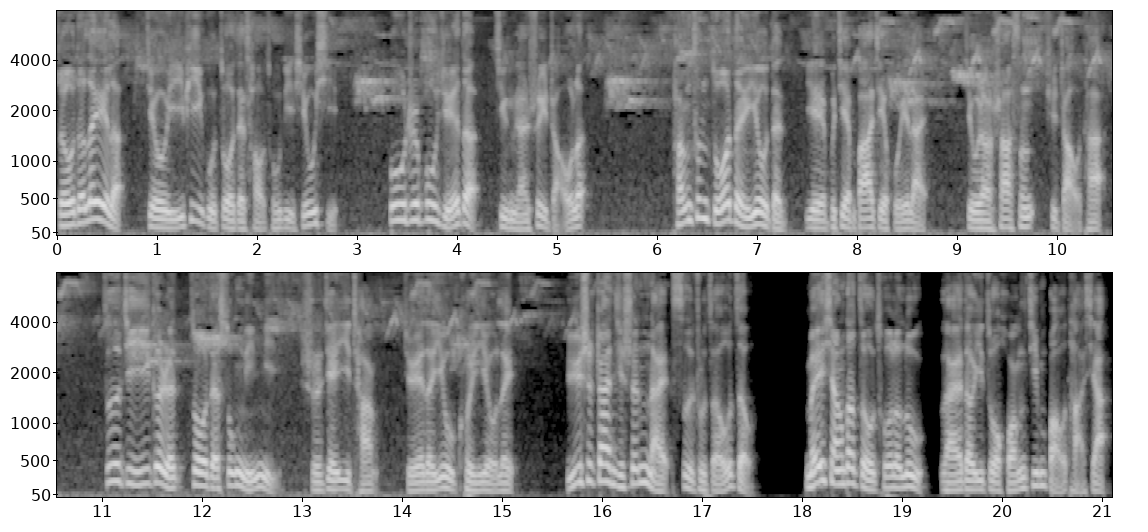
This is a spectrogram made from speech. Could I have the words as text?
走得累了，就一屁股坐在草丛里休息，不知不觉的竟然睡着了。唐僧左等右等，也不见八戒回来。就让沙僧去找他，自己一个人坐在松林里，时间一长，觉得又困又累，于是站起身来四处走走。没想到走错了路，来到一座黄金宝塔下。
